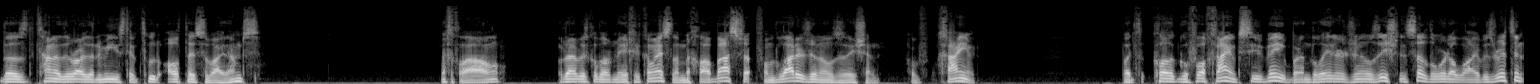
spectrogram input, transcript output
Does the time of the rod that it means to include all types of items? Mechlal. Rabbi is called over Mecha Kamaiselo. Mechlal Basra from the latter generalization of Chaim. But but in the later generalization itself, the word alive is written.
